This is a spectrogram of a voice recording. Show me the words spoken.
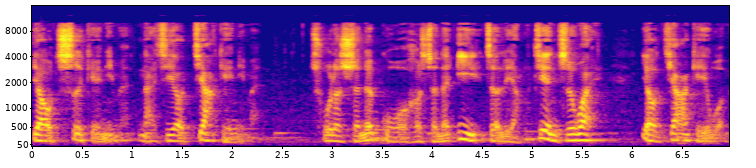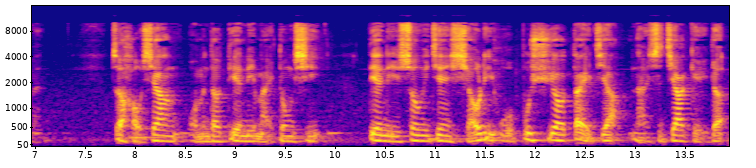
要赐给你们，乃是要加给你们。除了神的果和神的义这两件之外，要加给我们。这好像我们到店里买东西，店里送一件小礼物，不需要代价，乃是加给的。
